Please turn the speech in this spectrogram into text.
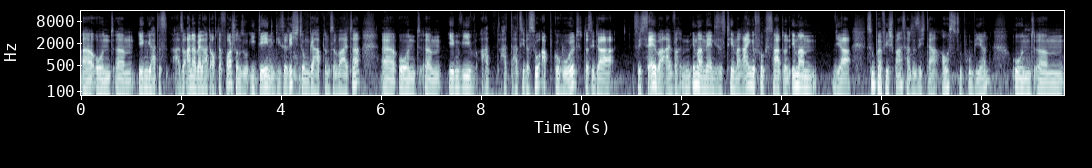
Äh, und ähm, irgendwie hat es, also Annabelle hat auch davor schon so Ideen in diese Richtung gehabt und so weiter. Äh, und ähm, irgendwie hat, hat, hat sie das so abgeholt, dass sie da sich selber einfach immer mehr in dieses Thema reingefuchst hat und immer ja super viel Spaß hatte, sich da auszuprobieren. Und ähm,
